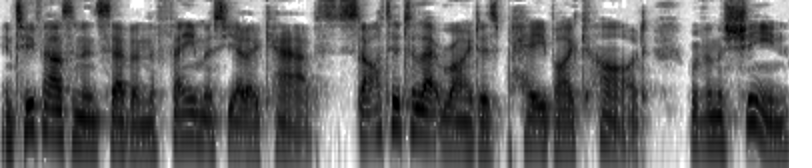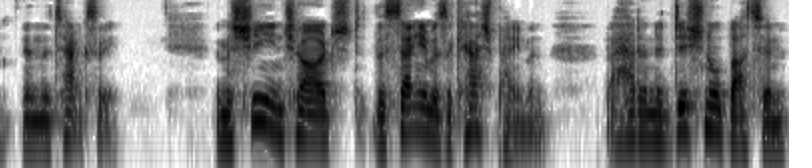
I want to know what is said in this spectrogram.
In 2007, the famous yellow cabs started to let riders pay by card with a machine in the taxi. The machine charged the same as a cash payment, but had an additional button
